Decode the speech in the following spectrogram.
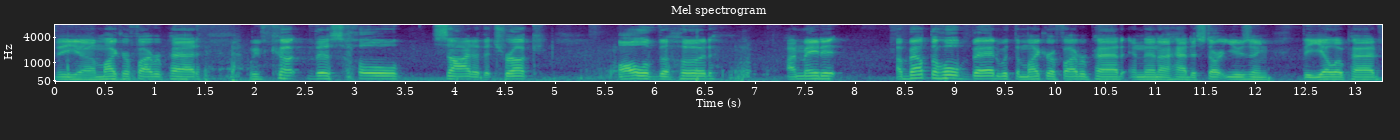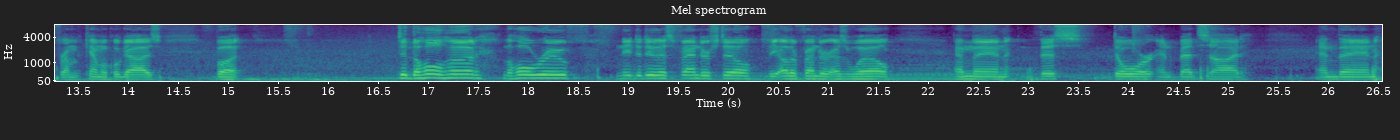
the uh, microfiber pad. We've cut this whole side of the truck, all of the hood. I made it about the whole bed with the microfiber pad and then I had to start using the yellow pad from Chemical Guys. But did the whole hood, the whole roof, need to do this fender still, the other fender as well. And then this door and bedside and then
